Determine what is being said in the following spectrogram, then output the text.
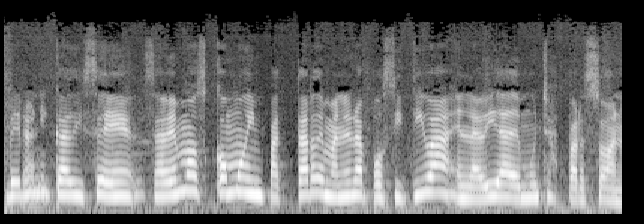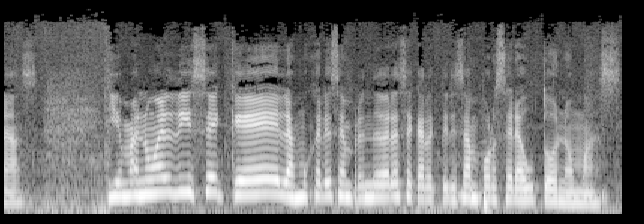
Verónica dice, sabemos cómo impactar de manera positiva en la vida de muchas personas. Y Emanuel dice que las mujeres emprendedoras se caracterizan por ser autónomas.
